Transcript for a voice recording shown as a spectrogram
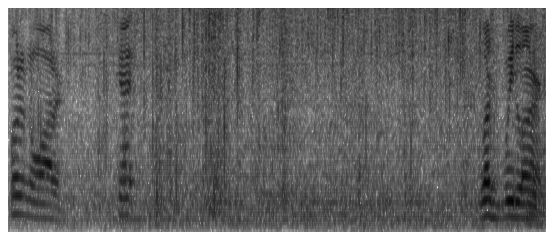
Put it in the water. Okay. What have we learned?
